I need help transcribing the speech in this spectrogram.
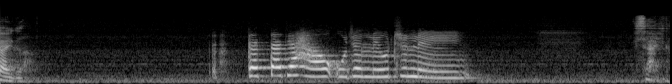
下一个。大大家好，我叫刘志玲。下一个。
